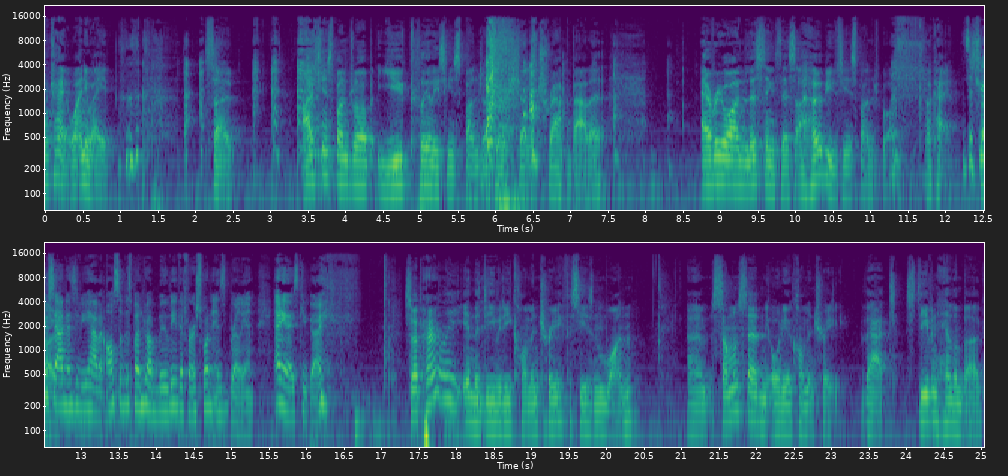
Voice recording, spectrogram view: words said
okay. Well, anyway, so I've seen SpongeBob. You've clearly seen SpongeBob. So shut your trap about it. Everyone listening to this, I hope you've seen SpongeBob. Okay, it's a true so- sadness if you haven't. Also, the SpongeBob movie, the first one, is brilliant. Anyways, keep going. So apparently, in the DVD commentary for season one, Um, someone said in the audio commentary that Stephen Hillenburg,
